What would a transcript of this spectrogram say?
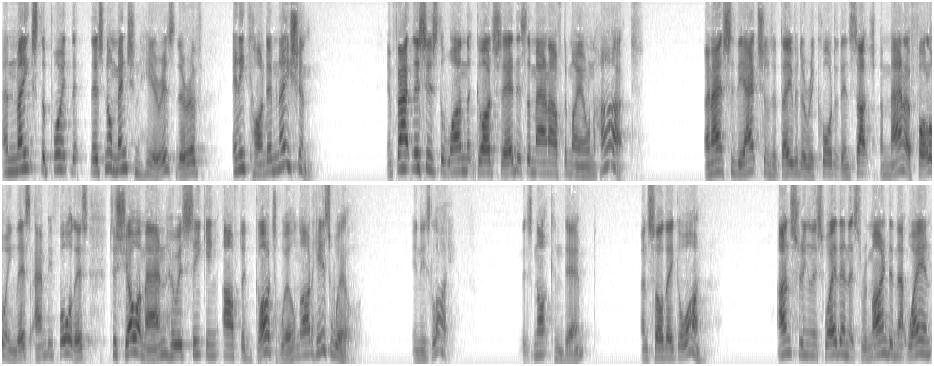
and makes the point that there's no mention here, is there, of any condemnation. In fact, this is the one that God said is the man after my own heart. And actually, the actions of David are recorded in such a manner following this and before this to show a man who is seeking after God's will, not his will, in his life. It's not condemned, and so they go on. Answering in this way, then it's reminded in that way, and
